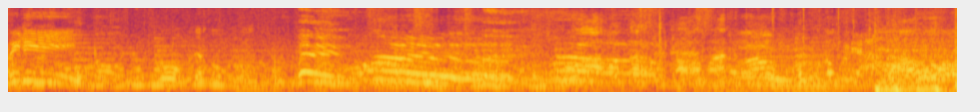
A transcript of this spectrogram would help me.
Widih. tuh tuh bener tuh. Wah bener kalau mati. Belum kelihatan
